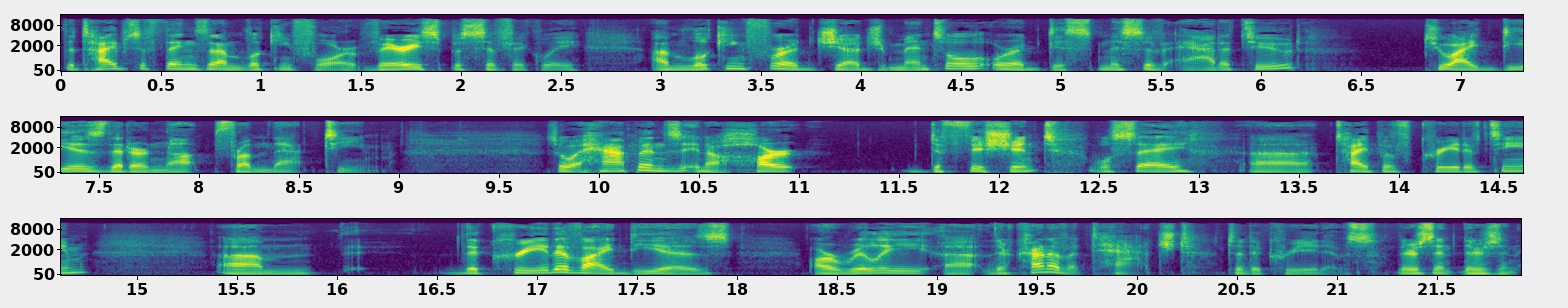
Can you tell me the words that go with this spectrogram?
The types of things that i'm looking for very specifically i'm looking for a judgmental or a dismissive attitude to ideas that are not from that team so what happens in a heart deficient, we'll say, uh, type of creative team, um, the creative ideas are really uh, they're kind of attached to the creatives. There's an there's an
